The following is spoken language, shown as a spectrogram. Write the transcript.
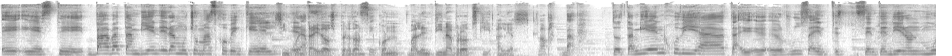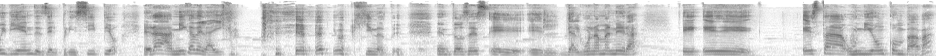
este, Baba también era mucho más joven que él. 52, perdón, con Valentina Brodsky, alias Baba. Baba. Entonces, también judía, eh, eh, rusa, se entendieron muy bien desde el principio. Era amiga de la hija. Imagínate. Entonces, eh, de alguna manera, eh, eh, esta unión con Baba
